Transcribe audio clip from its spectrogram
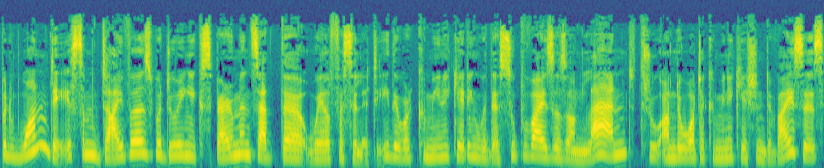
But one day, some divers were doing experiments at the whale facility. They were communicating with their supervisors on land through underwater communication devices,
